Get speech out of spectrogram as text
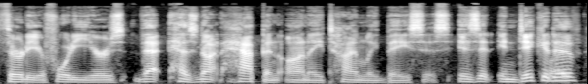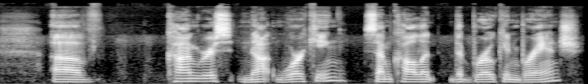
30 or 40 years, that has not happened on a timely basis. Is it indicative right. of Congress not working? Some call it the broken branch.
